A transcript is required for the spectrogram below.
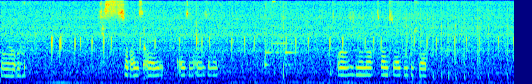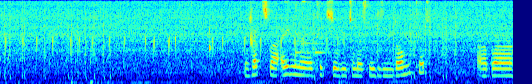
Station habe. Yes, ich habe alles Eisen eingesammelt. Jetzt brauche ich nur noch 20 gute Schwert. Ich habe zwar eigene Kits, so wie zum Beispiel diesen Dom-Kit, aber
